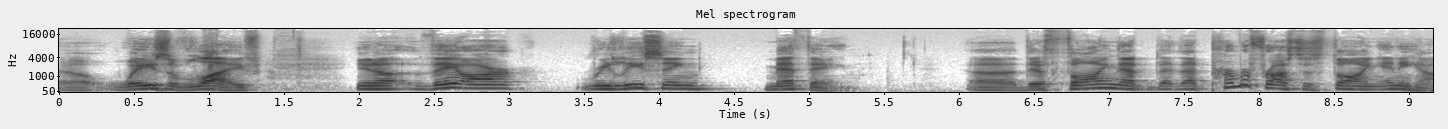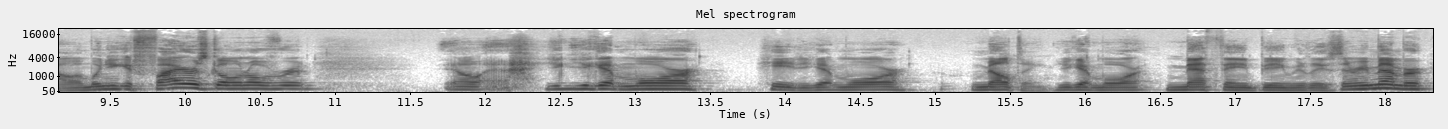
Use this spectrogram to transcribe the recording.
uh, ways of life, you know, they are releasing methane. Uh, they're thawing that, that, that permafrost is thawing anyhow, and when you get fires going over it, you know, you, you get more heat, you get more melting, you get more methane being released. And remember,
